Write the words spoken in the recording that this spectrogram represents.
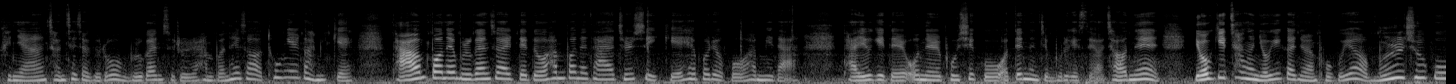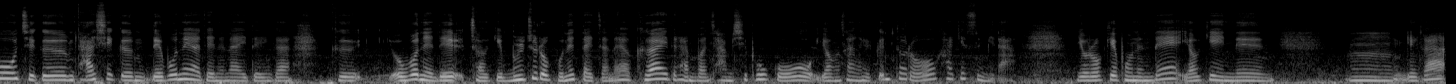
그냥 전체적으로 물관수를 한번 해서 통일감 있게 다음번에 물관수 할 때도 한 번에 다 줄 수 있게 해보려고 합니다. 다육이들 오늘 보시고 어땠는지 모르겠어요. 저는 여기 창은 여기까지만 보고요. 물 주고 지금 다시금 내보내야 되는 아이들, 그러니까 그 요번에 내 저기 물 주러 보냈다 했잖아요. 그 아이들 한번 잠시 보고 영상을 끊도록 하겠습니다. 요렇게 보는데 여기에 있는 음 얘가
